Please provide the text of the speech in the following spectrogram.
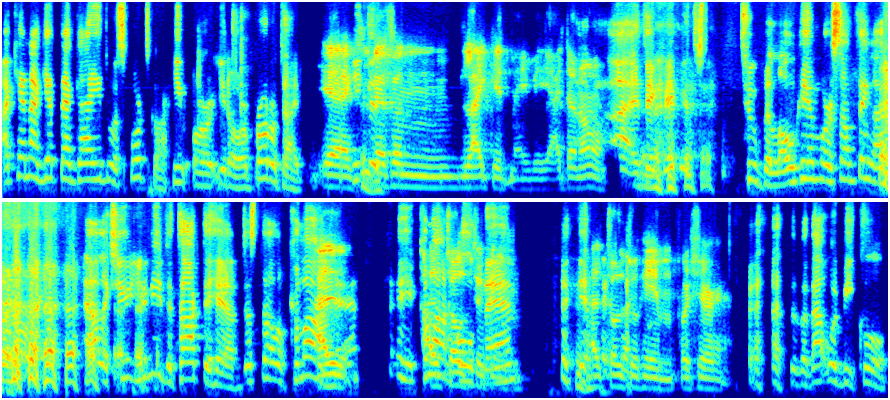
I cannot get that guy into a sports car, he or you know, or prototype. Yeah, He he did. doesn't like it. Maybe I don't know. I think maybe it's too below him or something. I don't know. Alex, you, you need to talk to him. Just tell him, come on, I'll- man. Hey, come I'll on, old man. Yeah. I'll talk to him for sure. but that would be cool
